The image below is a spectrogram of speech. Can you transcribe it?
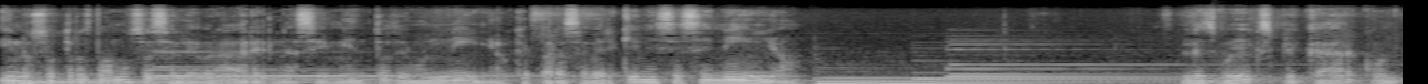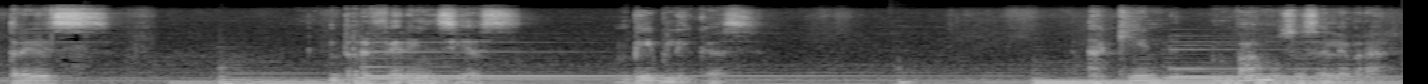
Y nosotros vamos a celebrar el nacimiento de un niño, que para saber quién es ese niño, les voy a explicar con tres referencias bíblicas a quién vamos a celebrar.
